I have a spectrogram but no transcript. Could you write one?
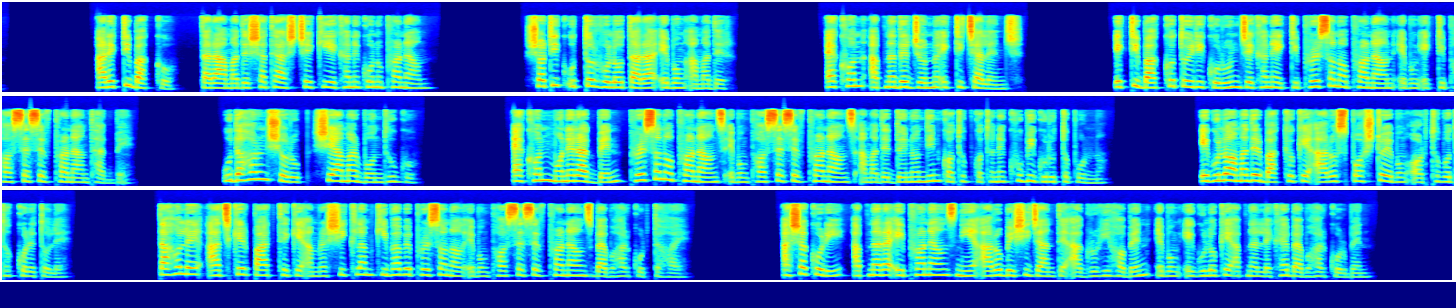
আরেকটি বাক্য, তারা আমাদের সাথে আসছে কি এখানে কোনো প্রনাউন সঠিক উত্তর হল তারা এবং আমাদের। এখন আপনাদের জন্য একটি চ্যালেঞ্জ একটি বাক্য তৈরি করুন যেখানে একটি পার্সন ও প্রনাউন এবং একটি পসেসিভ প্রনাউন থাকবে। উদাহরণস্বরূপ, সে আমার বন্ধু গু। এখন মনে রাখবেন পার্সন ও প্রনাউন্স এবং পসেসিভ প্রনাউন্স আমাদের দৈনন্দিন কথোপকথনে খুবই গুরুত্বপূর্ণ। এগুলো আমাদের বাক্যকে আরও স্পষ্ট এবং অর্থবোধক করে তোলে। তাহলে, আজকের পাঠ থেকে আমরা শিখলাম কীভাবে পার্সোনাল এবং পসেসিভ প্রনাউন্স ব্যবহার করতে হয়। আশা করি আপনারা এই প্রনাউন্স নিয়ে আরও বেশি জানতে আগ্রহী হবেন এবং এগুলোকে আপনার লেখায় ব্যবহার করবেন।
